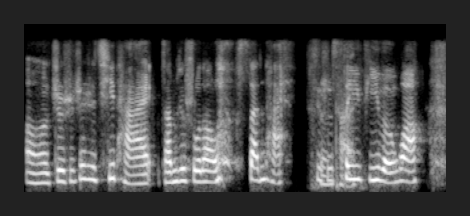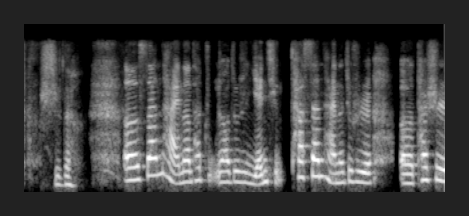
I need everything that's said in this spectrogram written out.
呃，这是这是七台，咱们就说到了 三台，就是 CP 文化。是的，呃，三台呢，它主要就是言情，它三台呢就是呃，它是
